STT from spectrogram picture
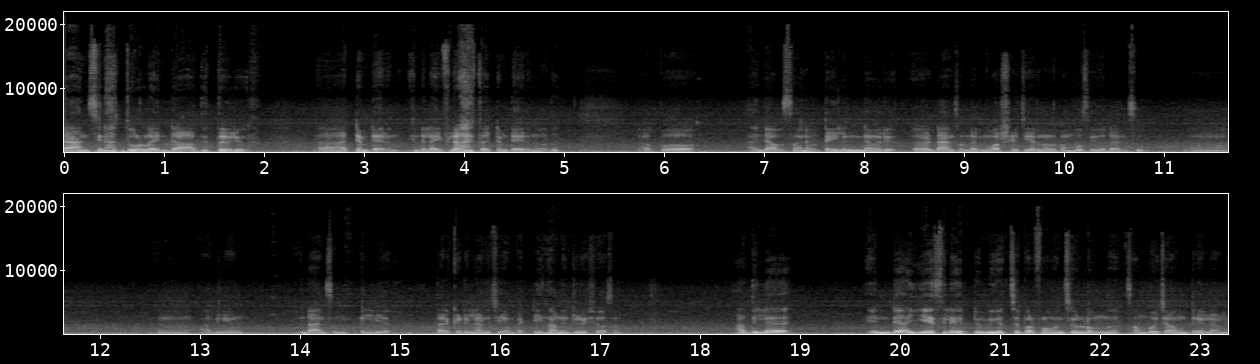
ഡാൻസിനകത്തുമുള്ള എന്റെ ആദ്യത്തെ ഒരു അറ്റംപ്റ്റ് ആയിരുന്നു എന്റെ ലൈഫിലെ ആദ്യത്തെ അറ്റംപ്റ്റ് ആയിരുന്നു അത്. അപ്പോൾ അതിന്റെ അവസാനം ടൈലന്റിന്റെ ഒരു ഡാൻസ് ഉണ്ടായിരുന്നു. വർഷയിൽ ചേർന്നത് കമ്പോസ് ചെയ്ത ഡാൻസ്. അഭിനയവും ഡാൻസും വലിയ തരക്കേടില്ലാണ്ട് ചെയ്യാൻ പറ്റിയെന്നാണ് എന്റെ ഒരു വിശ്വാസം. അതിൽ എന്റെ ഐ എസിലെ ഏറ്റവും മികച്ച പെർഫോമൻസുകളിലൊന്ന് സംഭവിച്ച ആ മുദ്രയിലാണ്.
